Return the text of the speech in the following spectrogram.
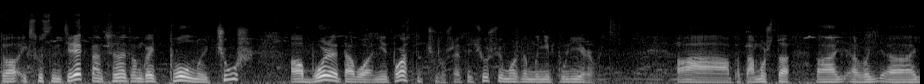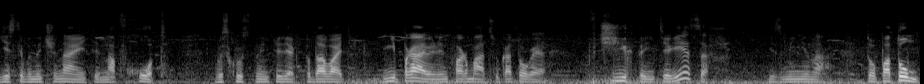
то искусственный интеллект начинает вам говорить полную чушь, а более того, не просто чушь, этой чушью можно манипулировать. А, потому что а, вы, а, если вы начинаете на вход в искусственный интеллект подавать неправильную информацию, которая в чьих-то интересах изменена, то потом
